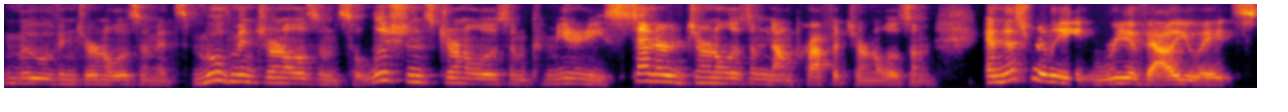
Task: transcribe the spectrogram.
move in journalism. It's movement journalism, solutions journalism, community centered journalism, nonprofit journalism. And this really reevaluates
